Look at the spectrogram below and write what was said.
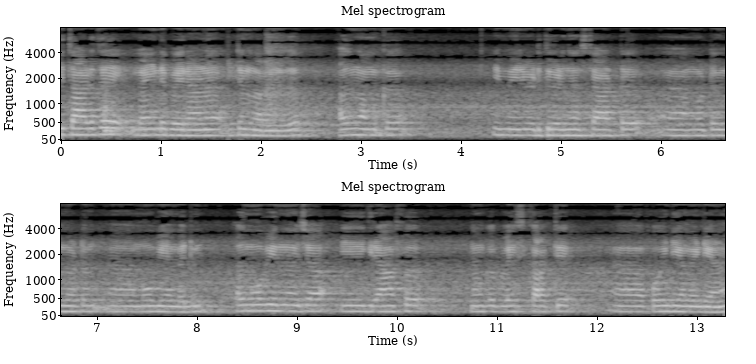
ഈ താഴത്തെ ലൈനിന്റെ പേരാണ് ഹിറ്റ് എന്ന് പറയുന്നത്. അത് നമുക്ക് ഈ മെനു എടുത്തു കഴിഞ്ഞാൽ സ്റ്റാർട്ട് അങ്ങോട്ടും ഇങ്ങോട്ടും മൂവ് ചെയ്യാൻ പറ്റും. അത് മൂവ് ചെയ്യുന്നത് വെച്ചാൽ ഈ ഗ്രാഫ് നമുക്ക് പ്ലേസ് കറക്റ്റ് പോയിന്റ് ചെയ്യാൻ വേണ്ടിയാണ്.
